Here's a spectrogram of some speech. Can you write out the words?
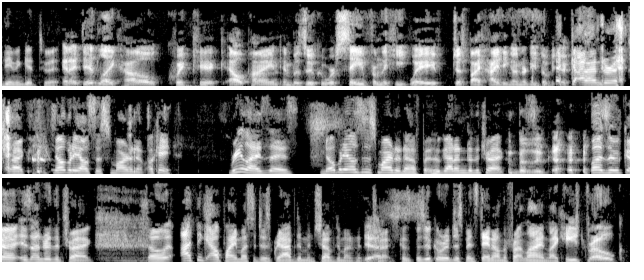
didn't even get to it. And I did like how Quick Kick, Alpine, and Bazooka were saved from the heat wave just by hiding underneath a vehicle. Got under a truck. Nobody else is smart enough. Okay, realize this. Nobody else is smart enough, but who got under the truck? Bazooka. Bazooka is under the truck. So I think Alpine must have just grabbed him and shoved him under the Yeah. truck because Bazooka would have just been standing on the front line like he's broke,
